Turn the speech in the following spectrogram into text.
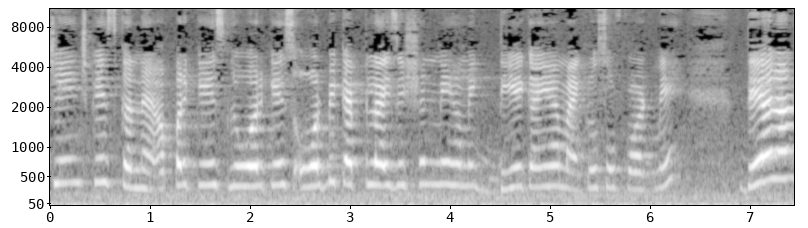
चेंज केस करना है अपर केस लोअर केस और भी कैपिटलाइजेशन में हमें दिए गए हैं माइक्रोसॉफ्ट वर्ड में there are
